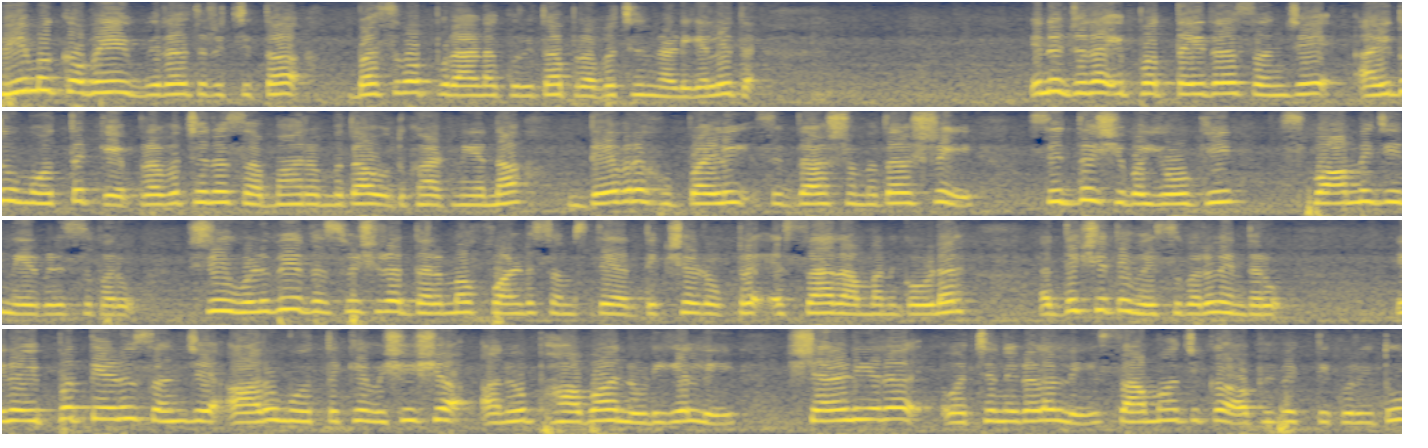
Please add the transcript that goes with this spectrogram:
ಭೀಮಕವಿ ವಿರಚಿತ ಬಸವ ಪುರಾಣ ಕುರಿತ ಪ್ರವಚನ ನಡೆಯಲಿದೆ. ಇನ್ನು ಜುಲೈ ಇಪ್ಪತ್ತೈದರ ಸಂಜೆ ಐದು ಮೂವತ್ತಕ್ಕೆ ಪ್ರವಚನ ಸಮಾರಂಭದ ಉದ್ಘಾಟನೆಯನ್ನ ದೇವರ ಹುಬ್ಬಳ್ಳಿ ಸಿದ್ದಾಶ್ರಮದ ಶ್ರೀ ಸಿದ್ಧ ಶಿವಯೋಗಿ ಸ್ವಾಮೀಜಿ ನೆರವೇರಿಸುವರು ಶ್ರೀ ಉಳುವೆ ವಿಶ್ವೇಶ್ವರ ಧರ್ಮ ಫಂಡ್ ಸಂಸ್ಥೆ ಅಧ್ಯಕ್ಷ ಡಾಕ್ಟರ್ ಎಸ್ಆರ್ ರಾಮನಗೌಡರ್ ಅಧ್ಯಕ್ಷತೆ ವಹಿಸುವರು ಎಂದರು. ಇನ್ನು ಇಪ್ಪತ್ತೇಳು ಸಂಜೆ ಆರು ಮೂವತ್ತಕ್ಕೆ ವಿಶೇಷ ಅನುಭಾವ ನುಡಿಯಲ್ಲಿ ಶರಣೀಯರ ವಚನಗಳಲ್ಲಿ ಸಾಮಾಜಿಕ ಅಭಿವ್ಯಕ್ತಿ ಕುರಿತು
